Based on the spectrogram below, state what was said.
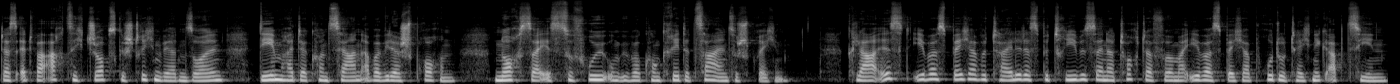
dass etwa 80 Jobs gestrichen werden sollen. Dem hat der Konzern aber widersprochen. Noch sei es zu früh, um über konkrete Zahlen zu sprechen. Klar ist, Ebersbecher wird Teile des Betriebes seiner Tochterfirma Ebersbecher Prototechnik abziehen.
